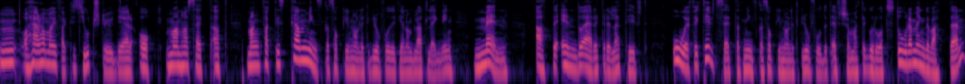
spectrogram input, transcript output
Mm, och här har man ju faktiskt gjort studier och man har sett att man faktiskt kan minska sockerinnehållet i grovfodret genom blötläggning, men att det ändå är ett relativt oeffektivt sätt att minska sockerinnehållet i grovfodret eftersom att det går åt stora mängder vatten.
